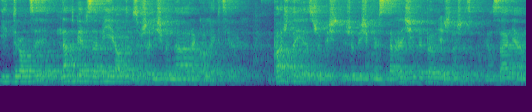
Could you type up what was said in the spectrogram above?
I drodzy, nadmiar zabija, o tym słyszeliśmy na rekolekcjach. Ważne jest, żebyś, żebyśmy starali się wypełniać nasze zobowiązania,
